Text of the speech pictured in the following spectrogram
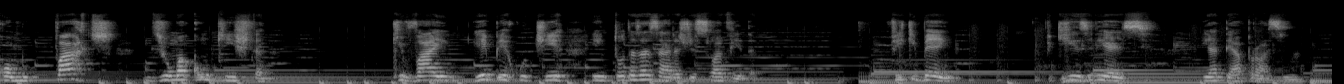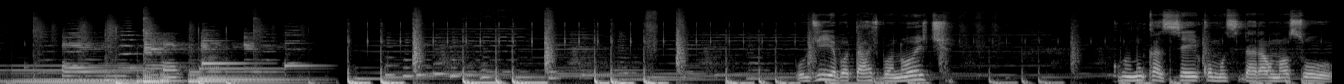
como parte de uma conquista que vai repercutir em todas as áreas de sua vida. Fique bem, fique resiliente e até a próxima. Bom dia, boa tarde, boa noite. Como eu nunca sei como se dará o nosso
